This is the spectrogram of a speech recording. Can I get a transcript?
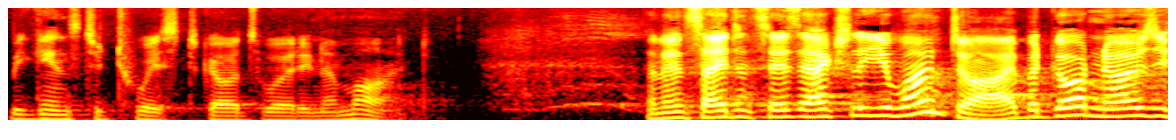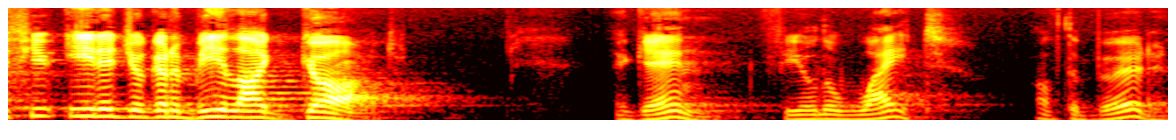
begins to twist God's word in her mind. And then Satan says, Actually, you won't die, but God knows if you eat it, you're going to be like God. Again, feel the weight of the burden.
